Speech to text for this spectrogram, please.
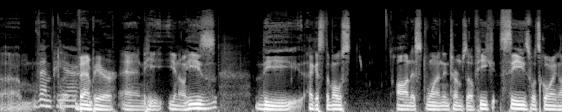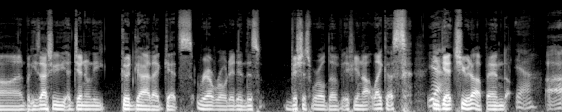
um, Vampire. Vampire, and he, you know, he's the, I guess, the most honest one in terms of he sees what's going on, but he's actually a genuinely good guy that gets railroaded in this vicious world of if you're not like us, Yeah. you get chewed up. And yeah. I,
